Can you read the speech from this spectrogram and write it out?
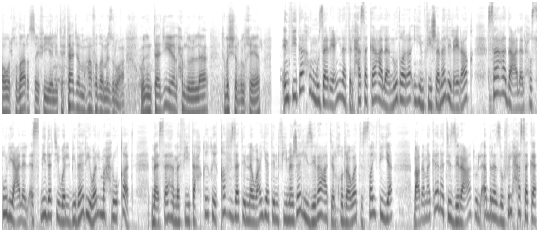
أو الخضار الصيفية اللي تحتاجها المحافظة مزروعة والإنتاجية الحمد لله تبشر بالخير. انفتاح المزارعين في الحسكة على نظرائهم في شمال العراق ساعد على الحصول على الأسمدة والبذار والمحروقات ما ساهم في تحقيق قفزة نوعية في مجال زراعة الخضروات الصيفية بعدما كانت الزراعات الأبرز في الحسكة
